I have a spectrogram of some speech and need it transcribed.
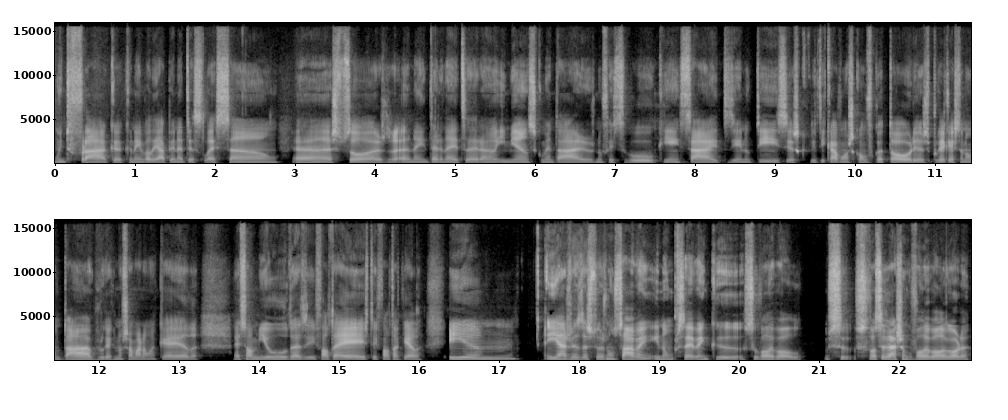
muito fraca, que nem valia a pena ter seleção. Uh, as pessoas uh, na internet eram imensos comentários no Facebook e em sites e em notícias que criticavam as convocatórias, porque é que esta não está, porque é que não chamaram aquela, é só miúdas e falta esta e falta aquela. E, um, e às vezes as pessoas não sabem e não percebem que se o voleibol se, se, vocês acham que o voleibol agora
